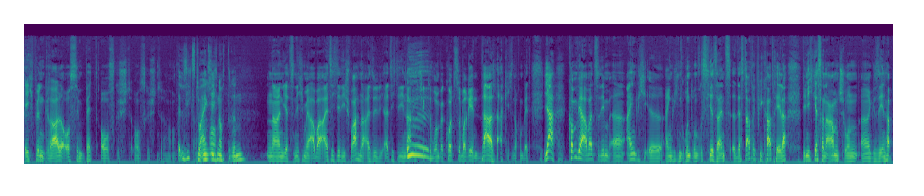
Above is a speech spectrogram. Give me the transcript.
Ich bin gerade aus dem Bett ausgestellt. Liegst du eigentlich noch drin? Nein, jetzt nicht mehr. Aber als ich dir die Sprachnachricht, also als ich dir die Nachricht äh. schickte, wollen wir kurz drüber reden. Da lag ich noch im Bett. Ja, kommen wir aber zu dem äh, eigentlich, äh, eigentlichen Grund unseres Hierseins. Äh, der Star Trek Picard Trailer, den ich gestern Abend schon äh, gesehen habe,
